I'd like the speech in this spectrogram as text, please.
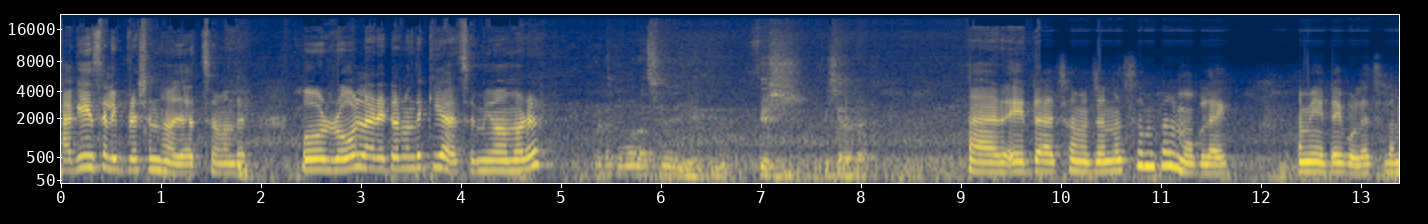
আগেই সেলিব্রেশন হয়ে যাচ্ছে আমাদের। ওর রোল আর এটার মধ্যে কি আছে? মিও আমারের এটা তোমার আছে ফিশ ফিশের এটা আর এটা আছে আমার জন্য সিম্পল মোগলাই আমি এটাই বলেছিলাম।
